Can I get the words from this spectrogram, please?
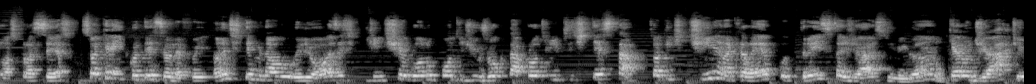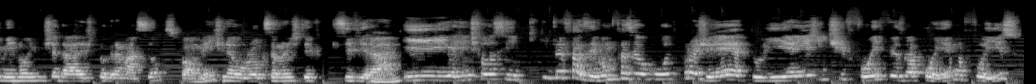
nosso processo. Só que aí aconteceu, né? Foi antes de terminar o Helios, a gente chegou no ponto de o jogo tá pronto, a gente precisa testar. Só que a gente tinha naquela época três estagiários, se não me engano, que eram de arte, e meu irmão a gente é da área de programação, principalmente, né? O Roxanne a gente teve que se virar. Uhum. E a gente falou assim: o que a gente vai fazer? Vamos fazer algum outro projeto. E aí a gente foi, fez uma poema, foi isso.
